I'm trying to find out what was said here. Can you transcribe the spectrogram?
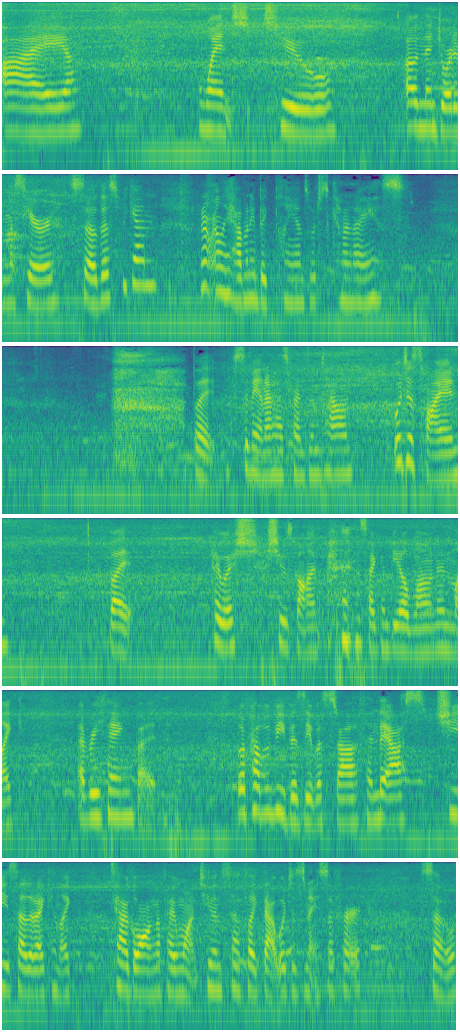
I went to. Oh, and then Jordan was here. So this weekend, don't really have any big plans, which is kind of nice. But Savannah has friends in town, which is fine. But I wish she was gone so I can be alone and like everything. But they'll probably be busy with stuff. And they asked, she said that I can like tag along if I want to and stuff like that, which is nice of her. So,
